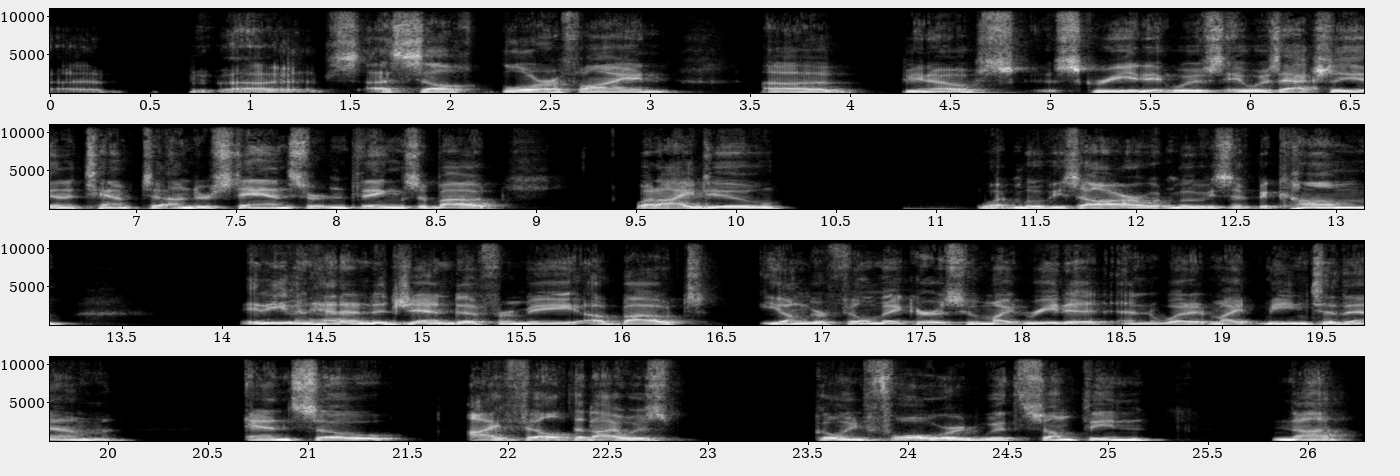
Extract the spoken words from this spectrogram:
a self glorifying uh, you know screed. It was it was actually an attempt to understand certain things about what I do, what movies are, what movies have become. It even had an agenda for me about younger filmmakers who might read it and what it might mean to them. And so I felt that I was going forward with something not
